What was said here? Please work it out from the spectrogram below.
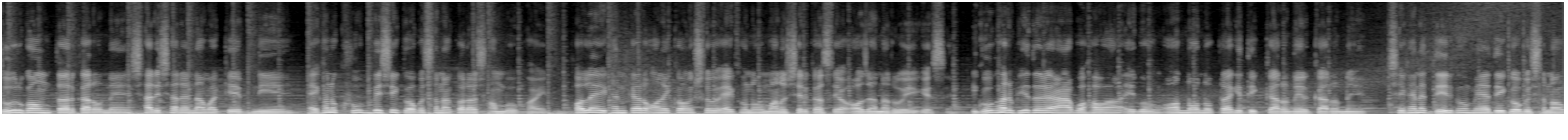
দুর্গমতার কারণে সারি সারি নামা কেব নিয়ে এখনও খুব বেশি গবেষণা করা সম্ভব হয়নি। ফলে এখানকার অনেক অংশ এখনও মানুষের কাছে অজানা রয়ে গেছে। গুহার ভিতরে আবহাওয়া এবং অন্য অন্য প্রাকৃতিক কারণের কারণে সেখানে দীর্ঘমেয়াদী গবেষণাও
